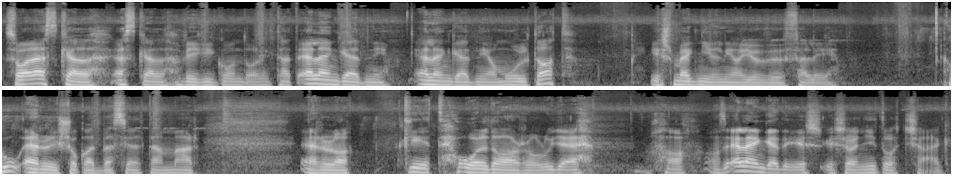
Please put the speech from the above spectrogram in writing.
Szóval ezt kell, ezt kell végig gondolni. Tehát elengedni, elengedni a múltat, és megnyílni a jövő felé. Hú, erről is sokat beszéltem már, erről a két oldalról, ugye, az elengedés és a nyitottság.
